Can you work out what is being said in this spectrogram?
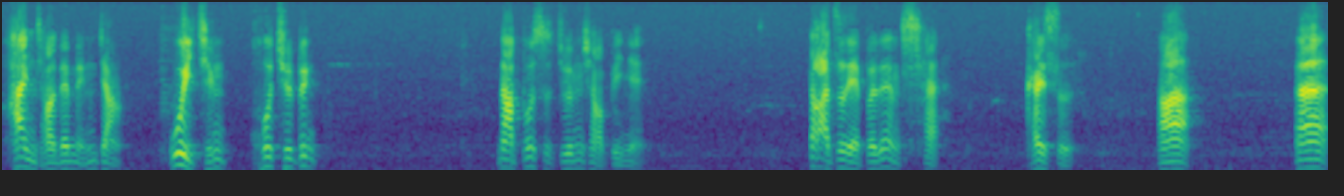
汉朝的名将卫青、霍去病，那不是军校毕业，大致也不认识，开始啊，啊，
